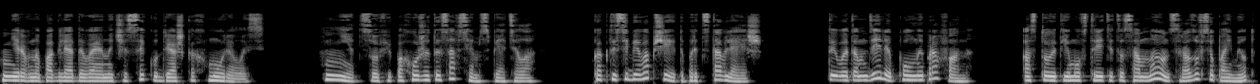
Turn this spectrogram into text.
Нервно поглядывая на часы, кудряшка хмурилась. «Нет, Софи, похоже, ты совсем спятила. Как ты себе вообще это представляешь? Ты в этом деле полный профан. А стоит ему встретиться со мной, он сразу все поймет.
